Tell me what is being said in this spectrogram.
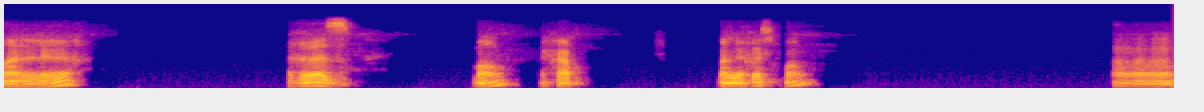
malheureusement นะครับ malheureusement เอ่อ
